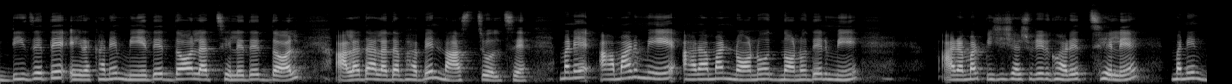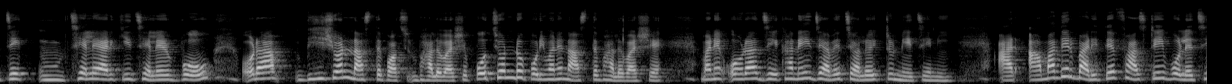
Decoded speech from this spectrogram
ডিজেতে এর এখানে মেয়েদের দল আর ছেলেদের দল আলাদা আলাদাভাবে নাচ চলছে। মানে আমার মেয়ে আর আমার ননদ, ননদের মেয়ে আর আমার পিসি শাশুড়ির ঘরের ছেলে মানে যে ছেলে আর কি, ছেলের বউ, ওরা ভীষণ নাচতে পছ- ভালোবাসে, প্রচণ্ড পরিমাণে নাচতে ভালোবাসে। মানে ওরা যেখানেই যাবে, চলো একটু নেচে নিই। আর আমাদের বাড়িতে ফার্স্টেই বলেছি,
